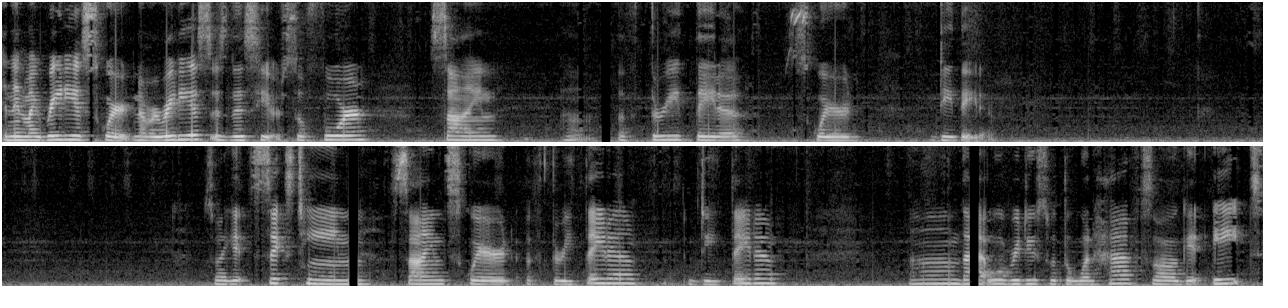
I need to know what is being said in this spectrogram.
and then my radius squared. Now my radius is this here. So 4 sine uh, of 3 theta squared d theta. So I get 16 sine squared of 3 theta d theta. Um, that will reduce with the 1 half, so I'll get 8.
